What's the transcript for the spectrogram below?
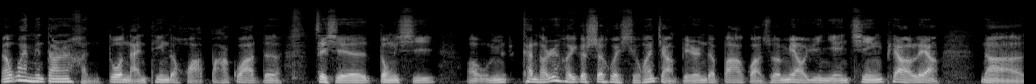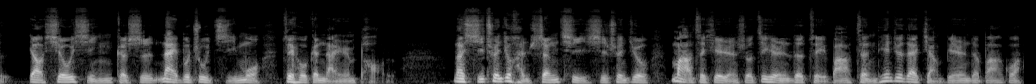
那外面当然很多难听的话、八卦的这些东西啊。我们看到任何一个社会喜欢讲别人的八卦，说妙玉年轻漂亮，那要修行，可是耐不住寂寞，最后跟男人跑了。那惜春就很生气，惜春就骂这些人说：“这些人的嘴巴整天就在讲别人的八卦。”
